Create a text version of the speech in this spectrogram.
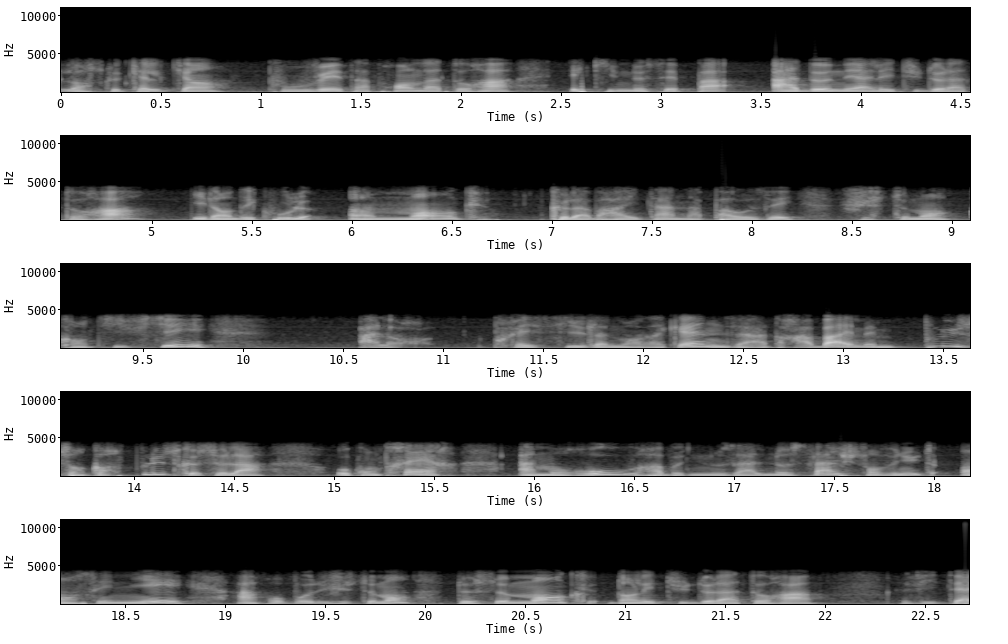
lorsque quelqu'un pouvait apprendre la Torah et qu'il ne s'est pas adonné à l'étude de la Torah, il en découle un manque que la Braïta n'a pas osé justement quantifier. Alors, précise la Zaken, Zahadraba, et même plus, encore plus que cela. Au contraire, Amorou, Rabboninouzal, nos sages sont venus enseigner à propos justement de ce manque dans l'étude de la Torah. Viter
